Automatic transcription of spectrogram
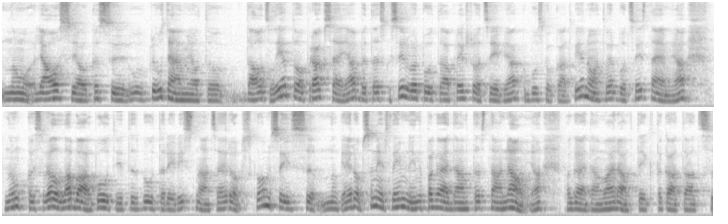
nu, ļaus jau, kas uzņēmumi jau to daudz lieto praksē, ja, bet tas, kas ir varbūt tā priekšrocība, ja, ka būs kaut kāda vienota varbūt sistēma, ja, nu, kas vēl labāk būtu, ja tas būtu arī risināts Eiropas komisijas, nu, Eiropas Savienības līmenī, nu, pagaidām tas tā nav, ja, pagaidām vairāk tiek tā kā tāds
